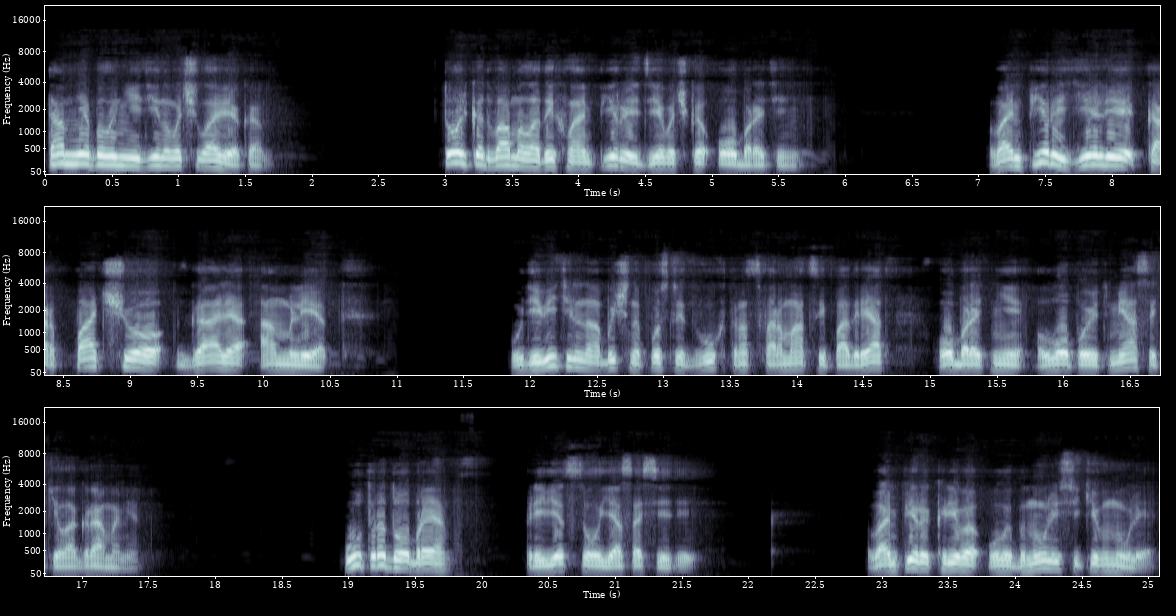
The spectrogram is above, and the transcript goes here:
Там не было ни единого человека. Только два молодых вампира и девочка-оборотень. Вампиры ели карпаччо галя омлет. Удивительно, обычно после двух трансформаций подряд оборотни лопают мясо килограммами. «Утро доброе!» — приветствовал я соседей. Вампиры криво улыбнулись и кивнули.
